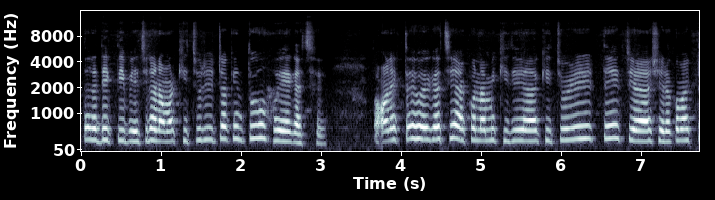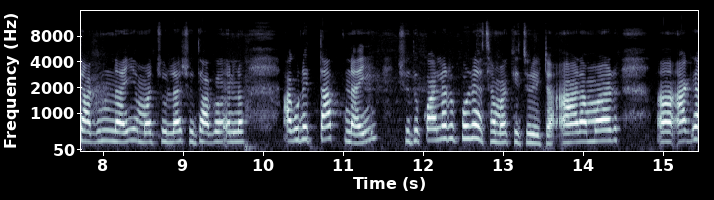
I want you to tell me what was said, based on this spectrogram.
তাহলে দেখতেই পেয়েছিলেন আমার খিচুড়িটা কিন্তু হয়ে গেছে। তো অনেকটাই হয়ে গেছে, এখন আমি খিচুড়িতে সেরকম একটা আগুন নাই আমার চুলা, শুধু আগুন, আগুনের তাপ নাই, শুধু কয়লার উপরে আছে আমার খিচুড়িটা। আর আমার আগে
